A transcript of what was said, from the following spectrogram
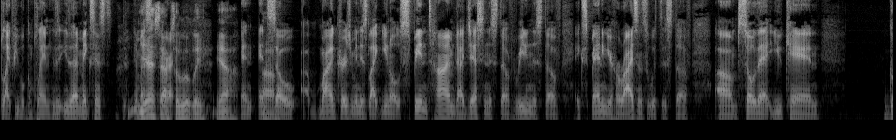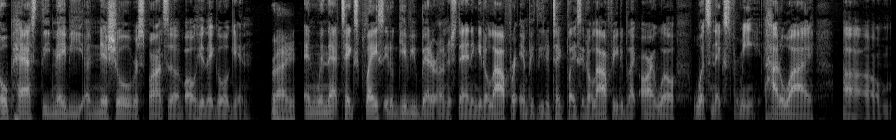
black people complaining. Does that make sense? Yes, right? absolutely. Yeah. And and um, so uh, my encouragement is like you know spend time digesting this stuff, reading this stuff, expanding your horizons with this stuff, um, so that you can go past the maybe initial response of oh here they go again Right. And when that takes place, it'll give you better understanding. It'll allow for empathy to take place. It'll allow for you to be like, all right, well, what's next for me? How do I um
